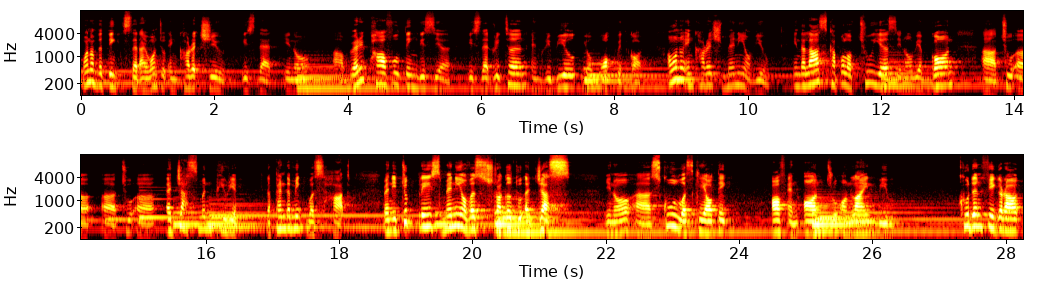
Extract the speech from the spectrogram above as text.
One of the things that I want to encourage you is that, you know, a very powerful thing this year is that return and rebuild your walk with God. I want to encourage many of you. In the last couple of two years, you know, we have gone uh, to a uh, to a adjustment period. The pandemic was hard. When it took place, many of us struggled to adjust you know, uh, school was chaotic, off and on through online. We couldn't figure out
